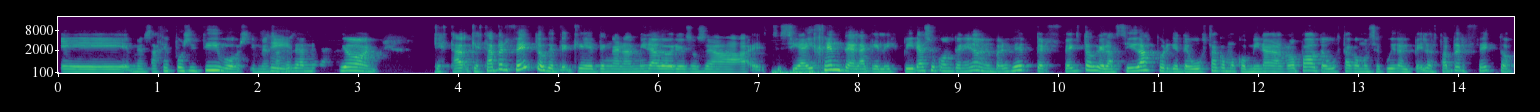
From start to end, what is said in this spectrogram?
eh, mensajes positivos y mensajes de admiración que está, que está perfecto que, tengan admiradores. O sea, si hay gente a la que le inspira su contenido, me parece perfecto que la sigas porque te gusta cómo combina la ropa o te gusta cómo se cuida el pelo. Está perfecto.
